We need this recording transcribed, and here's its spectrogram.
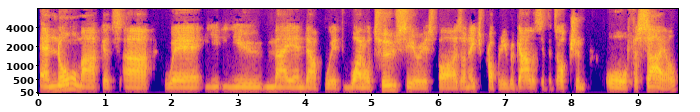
and normal markets are where you, you, may end up with one or two serious buyers on each property, regardless if it's auction or for sale.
